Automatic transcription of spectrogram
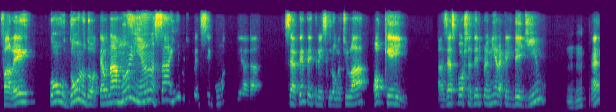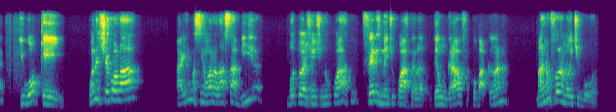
Falei com o dono do hotel na manhã, saindo de Pedro II, que é 73 quilômetros de lá. Ok. As respostas dele para mim era aquele dedinho, uhum. né? E o ok. Quando a gente chegou lá, aí uma senhora lá sabia, botou a gente no quarto. Felizmente o quarto ela deu um grau, ficou bacana, mas não foi uma noite boa.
